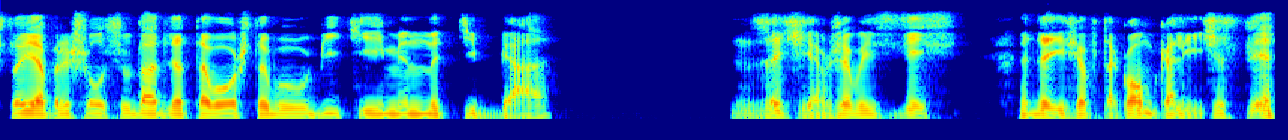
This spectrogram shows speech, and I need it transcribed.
что я пришел сюда для того, чтобы убить именно тебя? Зачем же вы здесь, да еще в таком количестве?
